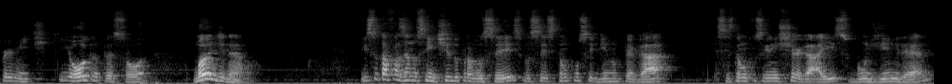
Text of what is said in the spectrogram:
permite que outra pessoa mande nela. Isso está fazendo sentido para vocês? Vocês estão conseguindo pegar, vocês estão conseguindo enxergar isso? Bom dia, Mirelle.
